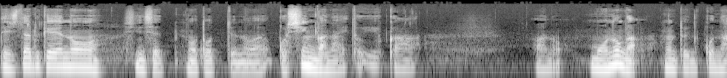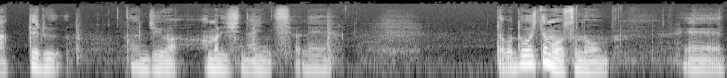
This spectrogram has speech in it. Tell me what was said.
デジタル系のシンセの音っていうのは、こう芯がないというか、あの、ものが本当にこう鳴ってる感じはあまりしないんですよね。だからどうしてもその、えー、っ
